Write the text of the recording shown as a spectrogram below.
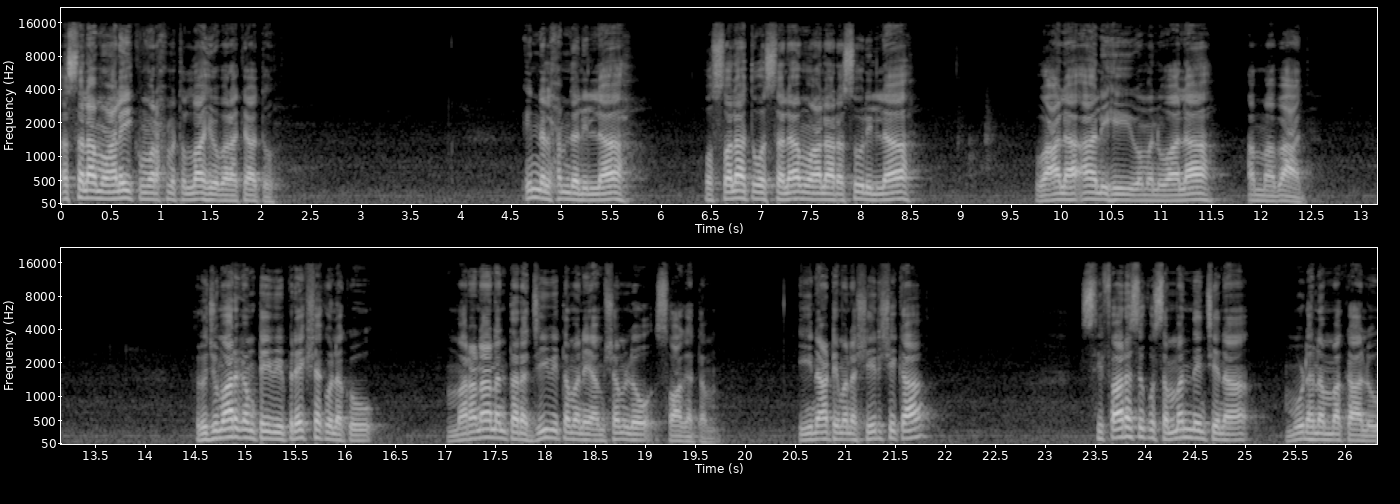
السلام عليكم ورحمة الله وبركاته إن الحمد لله والصلاة والسلام على رسول الله وعلى آله ومن والاه أما بعد రుజుమార్గం టీవీ ప్రేక్షకులకు మరణానంతర జీవితం అనే అంశంలో స్వాగతం ఈనాటి మన శీర్షిక సిఫారసుకు సంబంధించిన మూఢనమ్మకాలు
